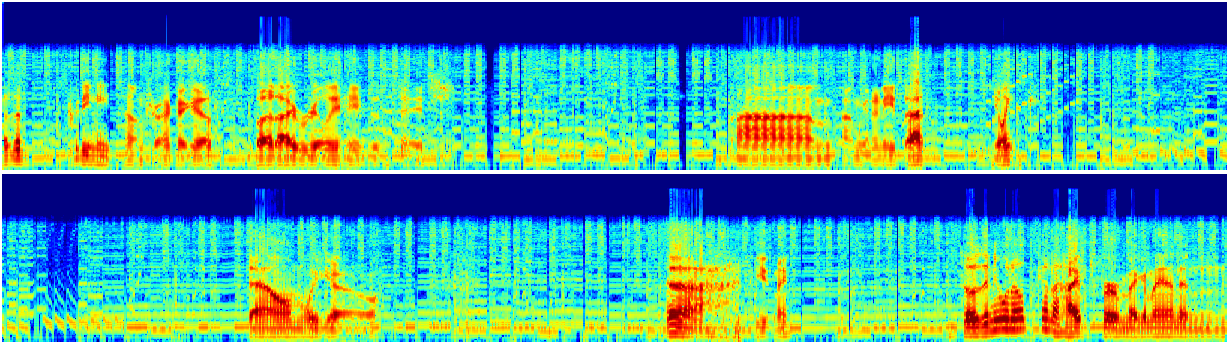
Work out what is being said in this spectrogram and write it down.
Has a pretty neat soundtrack, I guess, but I really hate this stage. Um, I'm gonna need that. Yoink! Down we go. Ah, excuse me. So is anyone else kind of hyped for Mega Man and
